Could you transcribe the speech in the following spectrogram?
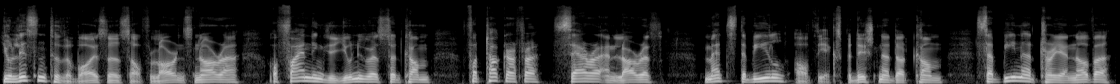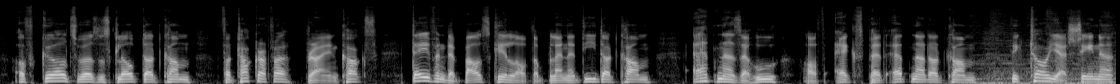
You listen to the voices of Laurence Norah of Finding the FindingTheUniverse.com, photographer Sarah and Lawrence, Matt Stabile of TheExpeditioner.com, Sabina Trojanova of GirlsVersusGlobe.com, photographer Brian Cox, Dave and Bouskill of ThePlanetD.com, Edna Zahu of ExpatEdna.com, Victoria Schener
